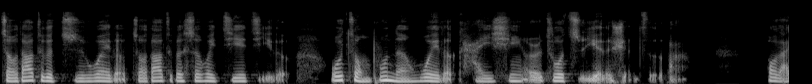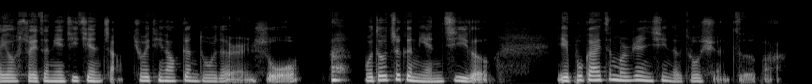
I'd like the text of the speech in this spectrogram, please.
走到这个职位了，走到这个社会阶级了，我总不能为了开心而做职业的选择吧？后来又随着年纪渐长，就会听到更多的人说：“啊，我都这个年纪了，也不该这么任性的做选择吧。”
